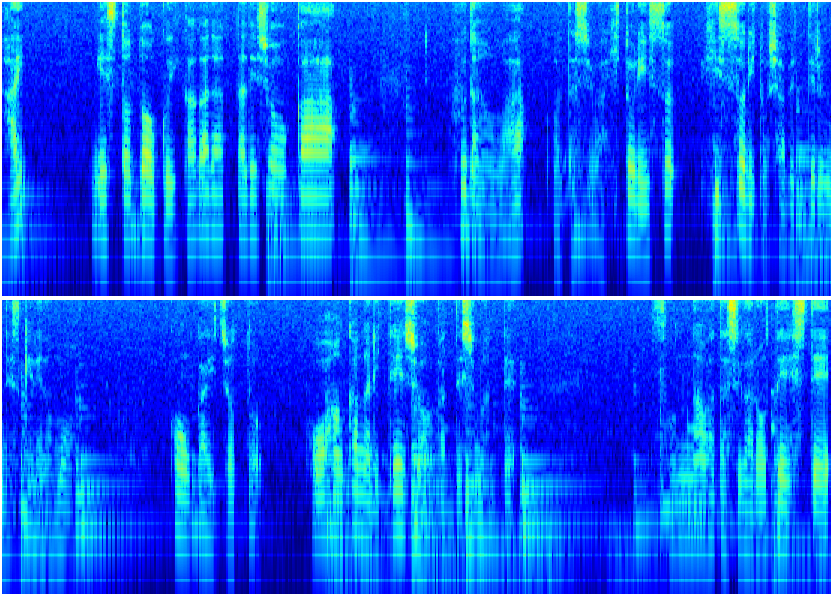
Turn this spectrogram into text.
はい。ゲストトークいかがだったでしょうか？普段は私は一人ひっそりと喋ってるんですけれども今回ちょっと後半かなりテンション上がってしまってそんな私が露呈して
